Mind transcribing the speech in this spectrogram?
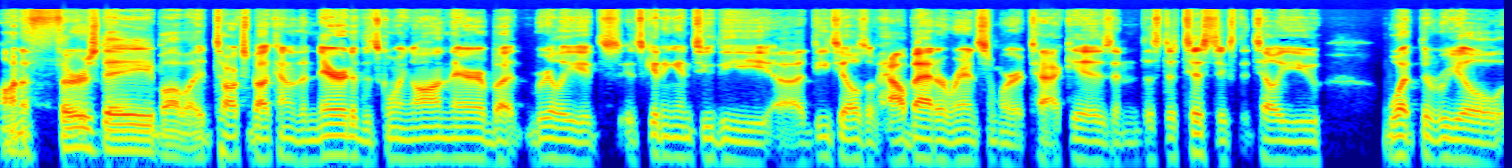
on a Thursday, blah blah, it talks about kind of the narrative that's going on there, but really it's it's getting into the uh, details of how bad a ransomware attack is and the statistics that tell you what the real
